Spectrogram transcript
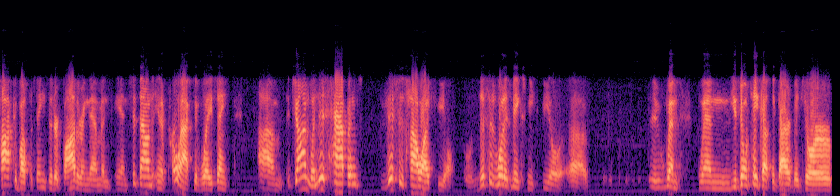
talk about the things that are bothering them, and and sit down in a proactive way, saying, um, "John, when this happens, this is how I feel. This is what it makes me feel when when you don't take out the garbage, or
